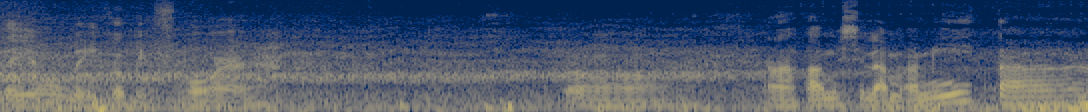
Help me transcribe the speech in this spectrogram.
Ito yung way ko before. Oh, ah, kami sila Mamita,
